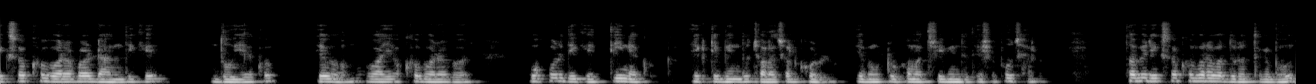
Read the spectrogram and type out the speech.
এক্স অক্ষ বরাবর ডান দিকে দুই একক এবং ওয়াই অক্ষ বরাবর উপর দিকে তিন একক একটি বিন্দু চলাচল করল এবং টু কমা থ্রি বিন্দুতে এসে পৌঁছালো। তবে এক্স অক্ষ বরাবর দূরত্বকে ভুজ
